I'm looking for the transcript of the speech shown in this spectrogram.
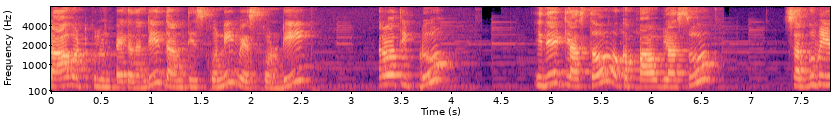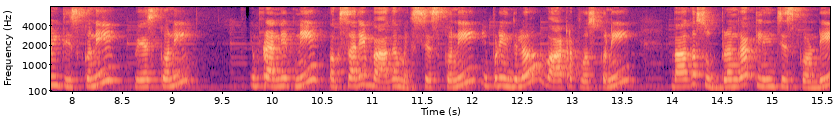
లావు అటుకులు ఉంటాయి కదండి దాన్ని తీసుకొని వేసుకోండి. తర్వాత ఇప్పుడు ఇదే గ్లాస్తో ఒక పావు గ్లాసు సగ్గు బియ్యం తీసుకొని వేసుకొని ఇప్పుడు అన్నిటినీ ఒకసారి బాగా మిక్స్ చేసుకొని ఇప్పుడు ఇందులో వాటర్ పోసుకొని బాగా శుభ్రంగా క్లీన్ చేసుకోండి.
